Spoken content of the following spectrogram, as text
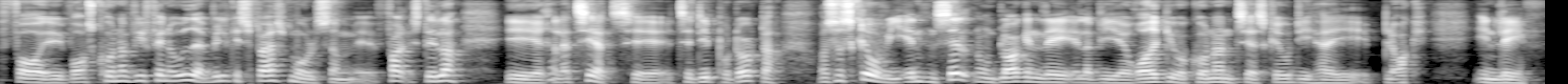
for øh, vores kunder. Vi finder ud af, hvilke spørgsmål, som øh, folk stiller, øh, relateret til, til de produkter, og så skriver vi enten selv nogle blogindlæg, eller vi øh, rådgiver kunderne til at skrive de her øh, blogindlæg.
